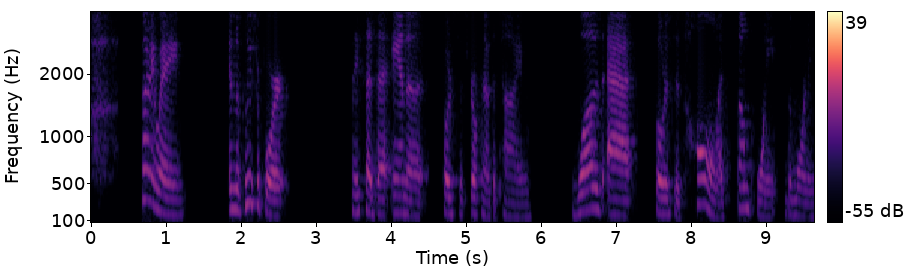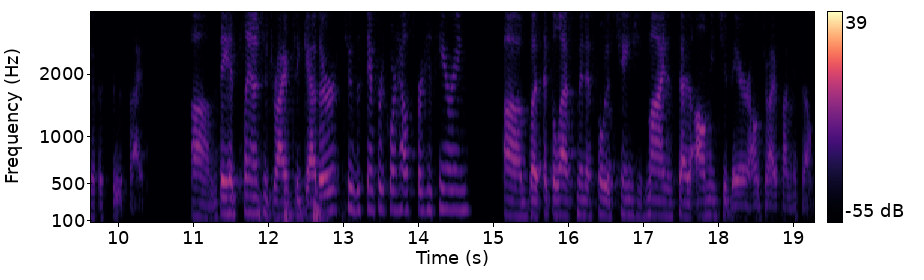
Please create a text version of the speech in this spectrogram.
So anyway, in the police report, they said that Anna, Fotis's girlfriend at the time, was at Fotis's home at some point the morning of his suicide. Um, they had planned to drive together to the Stamford courthouse for his hearing, um, but at the last minute, Fotis changed his mind and said, "I'll meet you there. I'll drive by myself."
